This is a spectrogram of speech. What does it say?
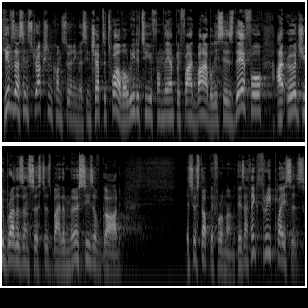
gives us instruction concerning this in chapter 12. I'll read it to you from the Amplified Bible. He says, Therefore, I urge you, brothers and sisters, by the mercies of God. Let's just stop there for a moment. There's, I think, three places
